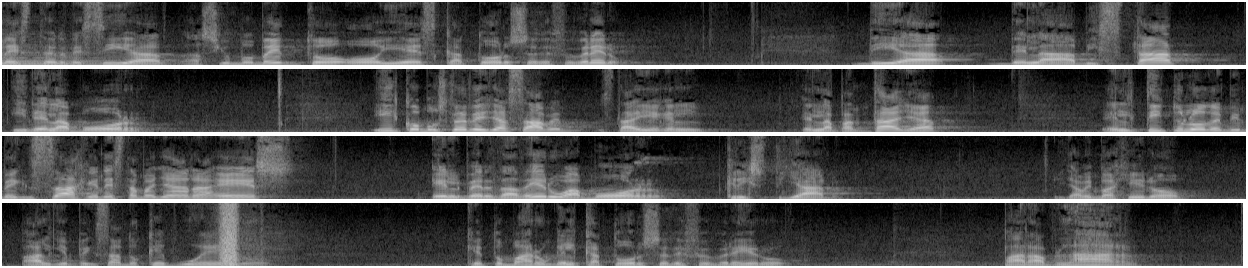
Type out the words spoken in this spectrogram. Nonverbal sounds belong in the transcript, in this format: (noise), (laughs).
Lester decía hace un momento, hoy es 14 de febrero, día de la amistad y del amor. Y como ustedes ya saben, está ahí en, el, en la pantalla, el título de mi mensaje en esta mañana es El verdadero amor cristiano. Y ya me imagino a alguien pensando, qué bueno que tomaron el 14 de febrero para hablar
